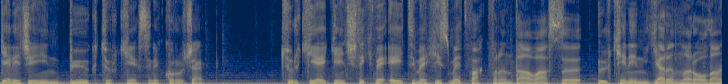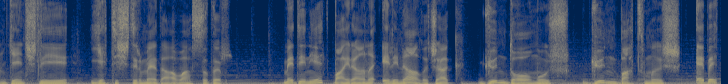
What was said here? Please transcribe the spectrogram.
geleceğin büyük Türkiye'sini kuracak. Türkiye Gençlik ve Eğitime Hizmet Vakfı'nın davası, ülkenin yarınları olan gençliği yetiştirme davasıdır. Medeniyet bayrağını eline alacak, gün doğmuş, gün batmış, ebed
